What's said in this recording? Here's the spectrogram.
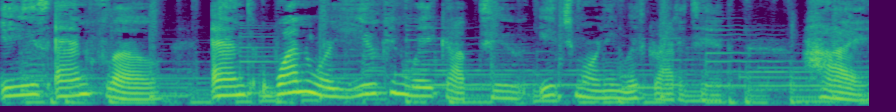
ease, and flow, and one where you can wake up to each morning with gratitude. Hi,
